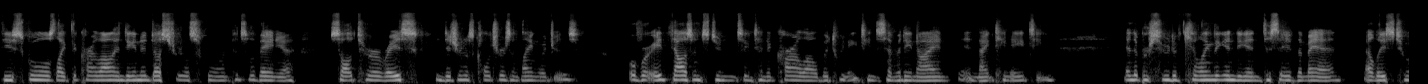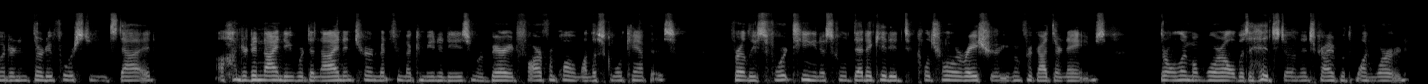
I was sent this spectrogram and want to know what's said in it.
These schools, like the Carlisle Indian Industrial School in Pennsylvania, sought to erase indigenous cultures and languages. Over 8,000 students attended Carlisle between 1879 and 1918. In the pursuit of killing the Indian to save the man, at least 234 students died. 190 were denied internment from their communities and were buried far from home on the school campus. For at least 14, a school dedicated to cultural erasure even forgot their names. Their only memorial was a headstone inscribed with one word,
